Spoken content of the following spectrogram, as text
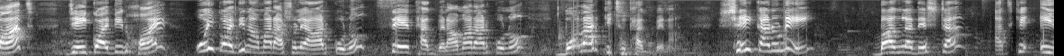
পাঁচ যেই কয়দিন হয়, ওই কয়দিন আমার আসলে আর কোনো সে থাকবে না, আমার আর কোনো বলার কিছু থাকবে না। সেই কারণেই বাংলাদেশটা আজকে এই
